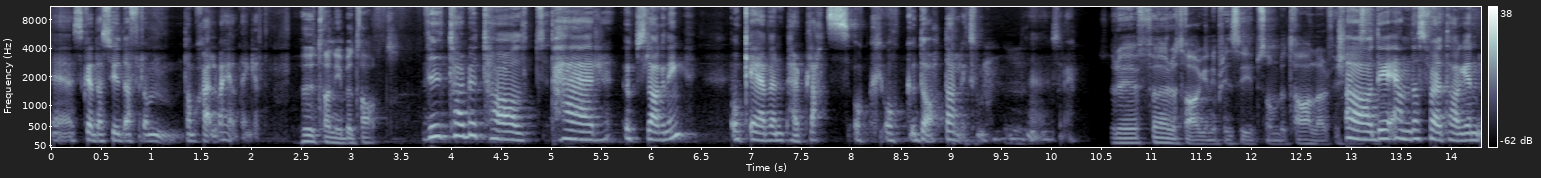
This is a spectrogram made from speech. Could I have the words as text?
eh, skräddarsydda för dem, dem själva helt enkelt. Hur tar ni betalt? Vi tar betalt per uppslagning och även per plats och, och data. Liksom. Mm. Eh, sådär. Så det är företagen i princip som betalar för tjänsten? Ja, det är endast företagen.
